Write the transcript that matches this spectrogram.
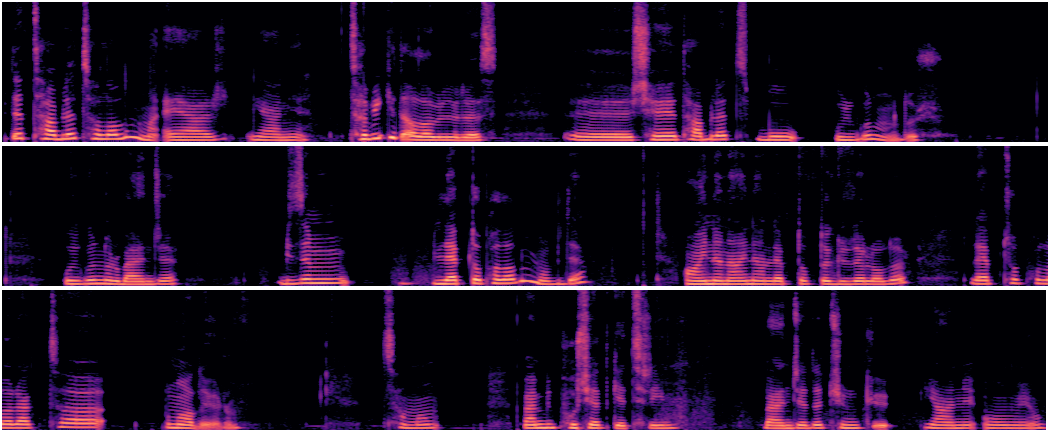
Bir de tablet alalım mı eğer yani tabii ki de alabiliriz. Ee, şeye tablet bu uygun mudur? Uygundur bence. Bizim laptop alalım mı bir de? Aynen aynen laptop da güzel olur. Laptop olarak da bunu alıyorum. Tamam. Ben bir poşet getireyim. Bence de çünkü yani olmuyor.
